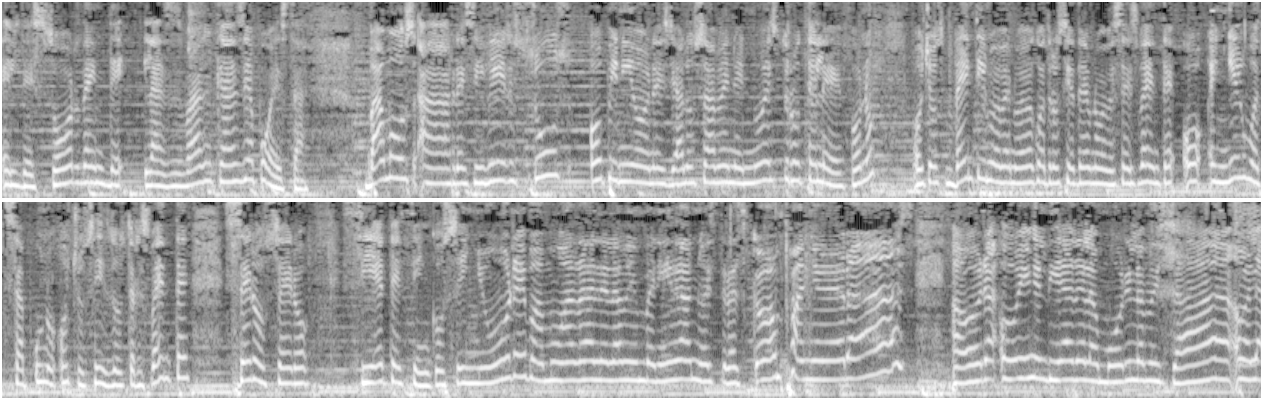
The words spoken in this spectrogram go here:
el desorden de las bancas de apuesta? Vamos a recibir sus opiniones, ya lo saben, en nuestro teléfono, 829-947-9620 o en el WhatsApp 1-862-320-0075. Señores, vamos a darle la bienvenida a nuestras compañeras. Ahora, hoy en el Día del Amor y la Amistad. Hola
